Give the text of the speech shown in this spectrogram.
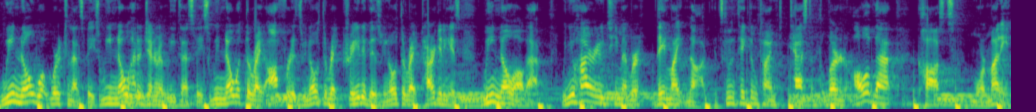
We know what works in that space. We know how to generate leads in that space. We know what the right offer is. We know what the right creative is. We know what the right targeting is. We know all that. When you hire a new team member, they might not. It's gonna take them time to test and to learn, and all of that costs more money,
